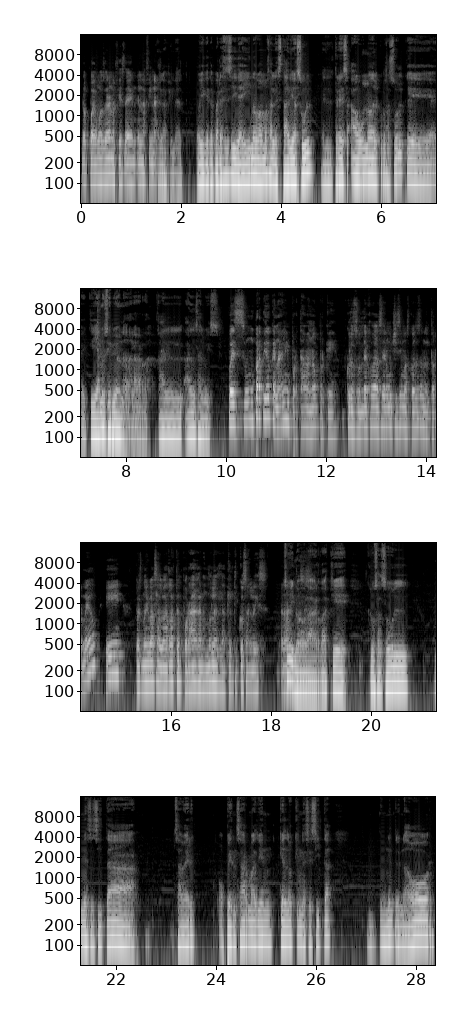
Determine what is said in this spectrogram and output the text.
lo podemos ver en la fiesta, en, en la final. en la final. Oye, ¿qué te parece si de ahí nos vamos al Estadio Azul? El 3 a 1 del Cruz Azul, que, que ya no sirvió de nada, la verdad, al, al San Luis. Pues un partido que a nadie le importaba, ¿no? Porque Cruz Azul dejó de hacer muchísimas cosas en el torneo y pues no iba a salvar la temporada ganándole al Atlético San Luis. ¿verdad? Sí, no, Entonces, la verdad que Cruz Azul necesita saber o pensar más bien qué es lo que necesita un entrenador,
